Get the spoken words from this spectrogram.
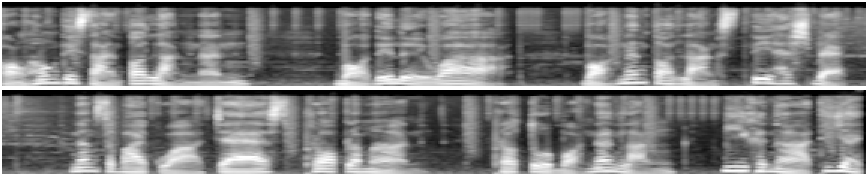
ของห้องโดยสารตอนหลังนั้น บอกได้เลยว่าบอกนั่งตอนหลัง City Hatchback นั่งสบายกว่า Jazz พรอประมาณ เพราะตัวเบาะนั่งหลังมีขนาดที่ใหญ่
